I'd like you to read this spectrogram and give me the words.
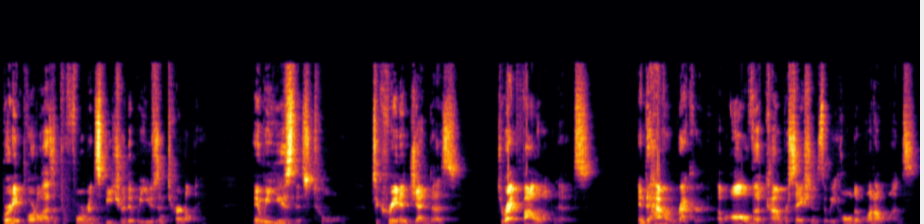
Bernie Portal has a performance feature that we use internally, and we use this tool to create agendas, to write follow up notes, and to have a record of all the conversations that we hold in one on ones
